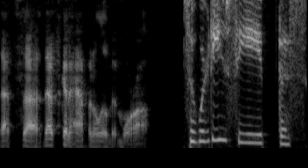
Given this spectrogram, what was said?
That's, uh, that's going to happen a little bit more often. So, where do you see this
